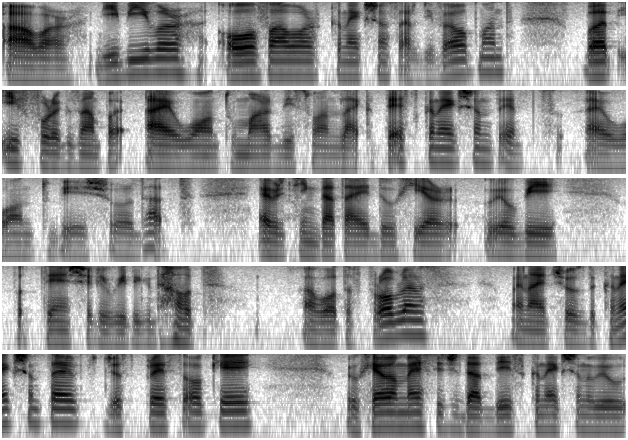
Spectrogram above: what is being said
our DBeaver all of our connections are development but if for example I want to mark this one like a test connection and I want to be sure that everything that I do here will be potentially without a lot of problems. When I choose the connection type just press OK. We'll have a message that this connection will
